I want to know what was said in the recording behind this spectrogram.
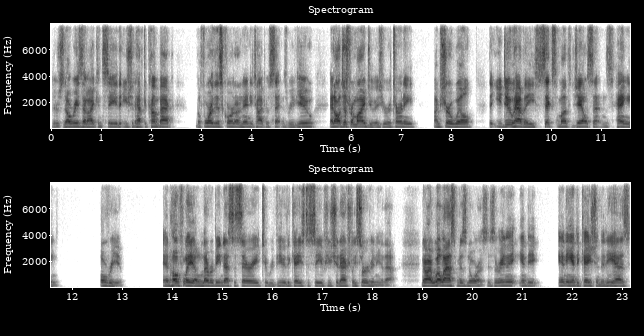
There's no reason I can see that you should have to come back before this court on any type of sentence review. And I'll just remind you, as your attorney, I'm sure will, that you do have a six month jail sentence hanging over you. And hopefully it'll never be necessary to review the case to see if you should actually serve any of that. Now, I will ask Ms. Norris, is there any indi any indication that he has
